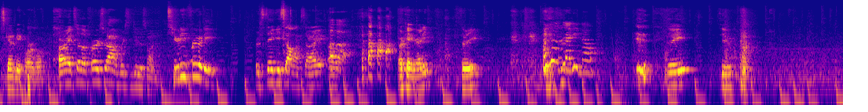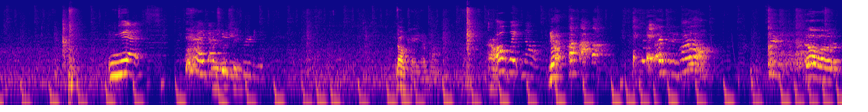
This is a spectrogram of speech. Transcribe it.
It's gonna be horrible. All right, so the first round, we should do this one. Tutti Frutti or Stinky Socks, all right? Uh-uh. Oh. okay, ready? Three, I'm not ready now. three, two. Yes. I got Wait, to let's be see. fruity. Okay, never mind. Oh wait, no. I didn't know. Oh,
